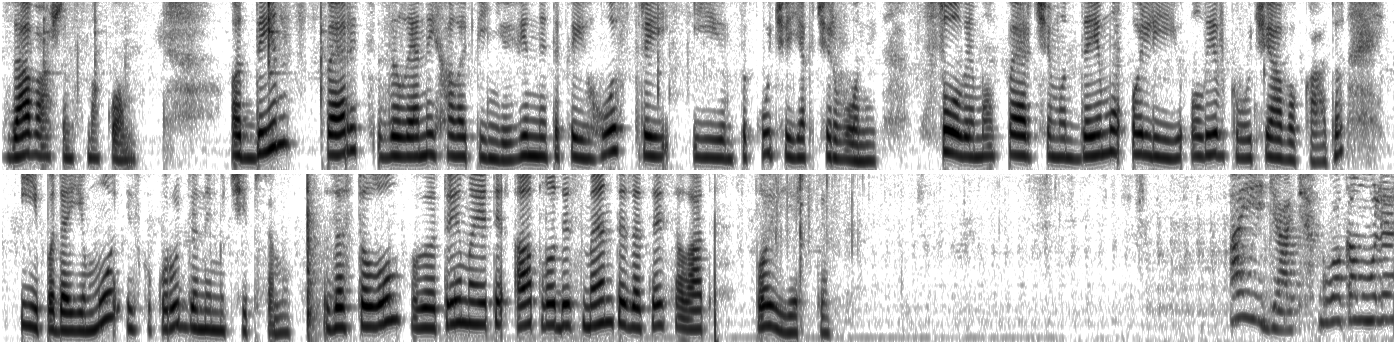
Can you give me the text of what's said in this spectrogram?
за вашим смаком. Один перець зелений халапіньо. Він не такий гострий і пекучий, як червоний. Солимо, перчимо, додаємо олію, оливкову чи авокадо і подаємо із кукурудзяними чіпсами. За столом ви отримаєте аплодисменти за цей салат. Повірте. А їдять гуакамоле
